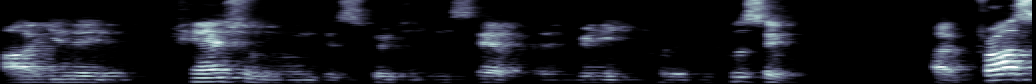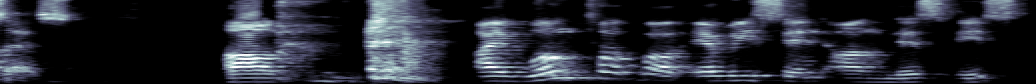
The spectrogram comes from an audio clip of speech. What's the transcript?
uh, in the transfer description instead of really inclusive uh, process. Um, I won't talk about everything on this list.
